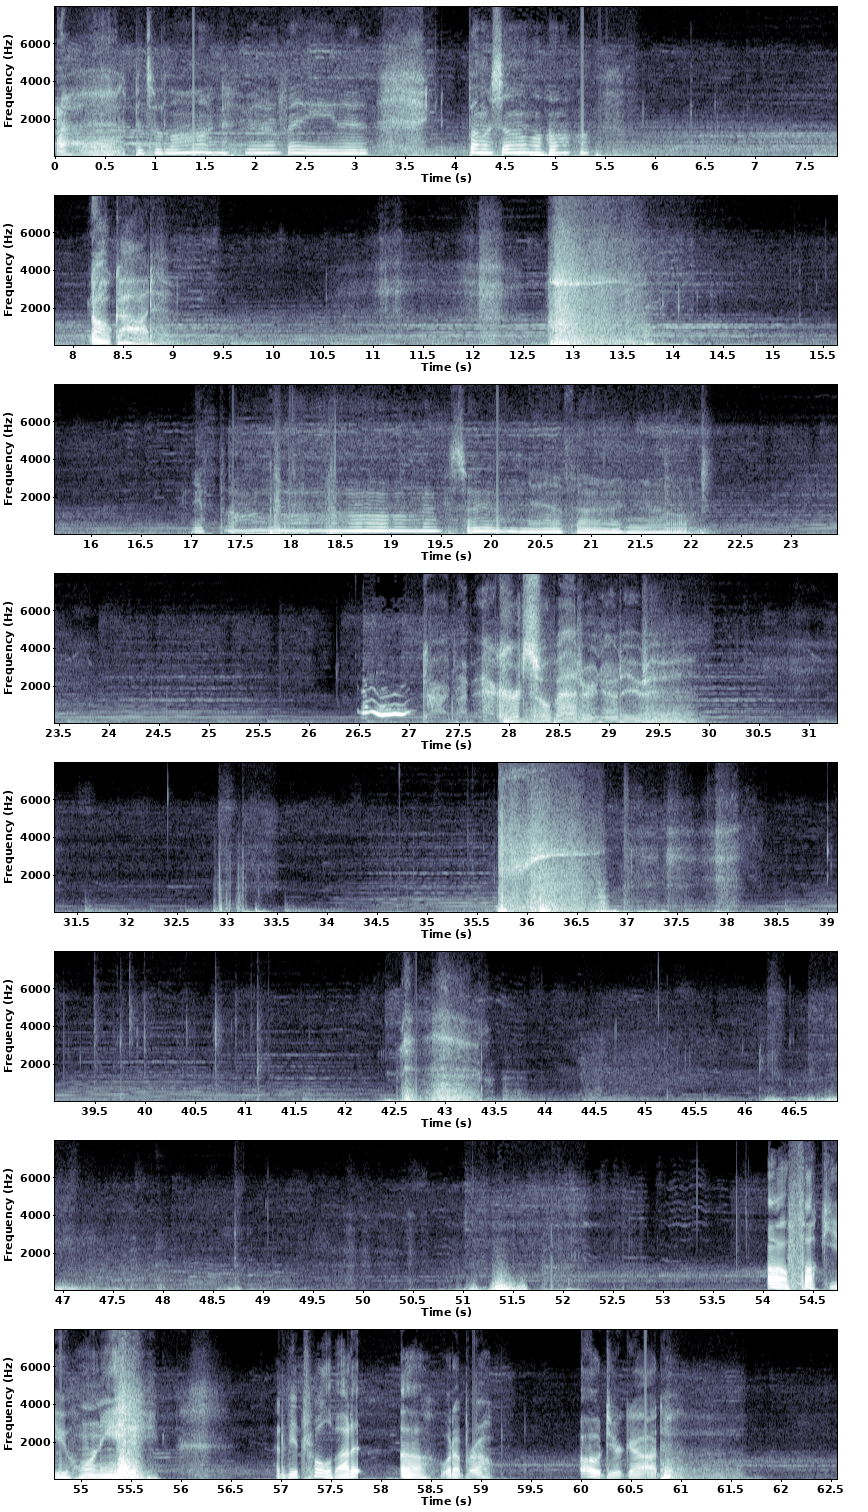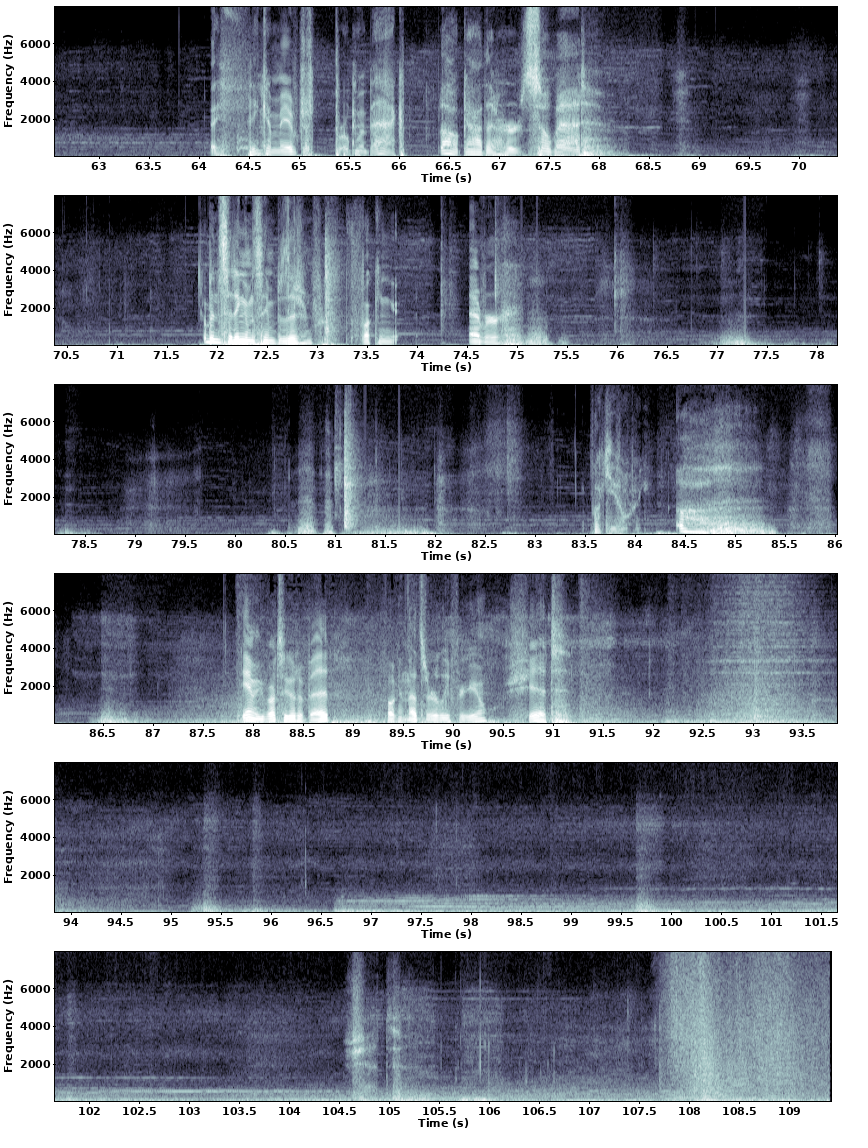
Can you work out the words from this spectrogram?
It's been so long, been faded by so long. Oh God. If I never know. God, my back hurts so bad right now, dude. Oh, fuck you, horny. Had to be a troll about it. Oh, what up, bro? Oh, dear God. I think I may have just broke my back. Oh, God, that hurts so bad. I've been sitting in the same position for fucking ever. Fuck you, horny. Ugh. Damn, you about to go to bed? Fucking, that's early for you. Shit.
